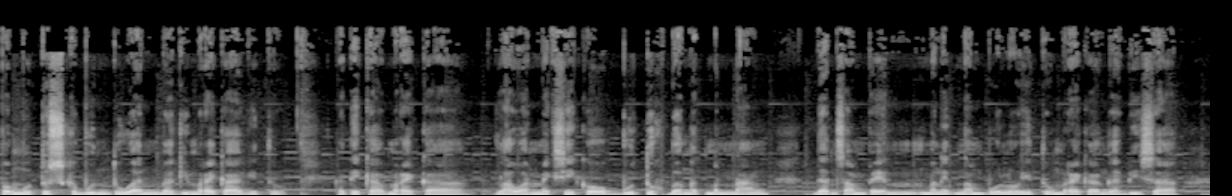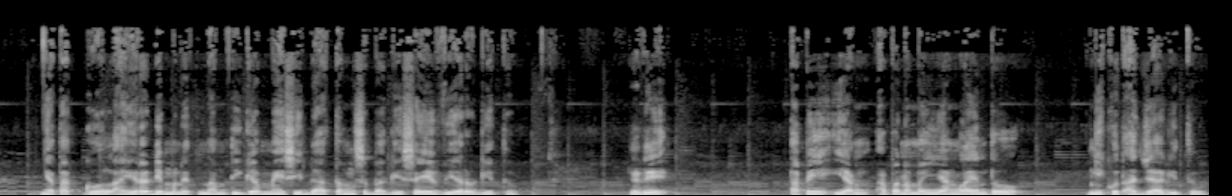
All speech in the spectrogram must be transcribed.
pemutus kebuntuan bagi mereka gitu. ketika mereka lawan Meksiko butuh banget menang dan sampai menit 60 itu mereka nggak bisa nyetak gol. Akhirnya di menit 63 Messi datang sebagai savior gitu. Jadi tapi yang apa namanya yang lain tuh ngikut aja gitu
